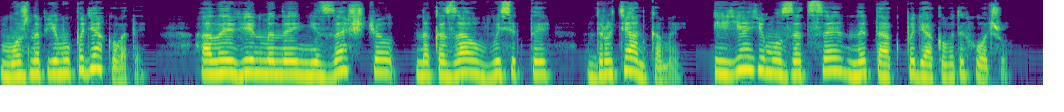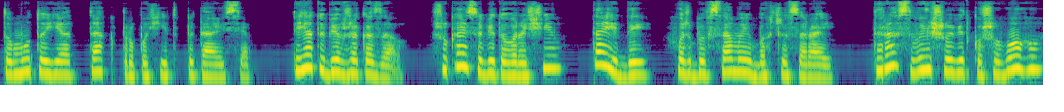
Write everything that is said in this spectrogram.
можна б йому подякувати, але він мене ні за що наказав висікти дротянками, і я йому за це не так подякувати хочу. Тому то я так про похід питаюся. Я тобі вже казав шукай собі товаришів та йди, хоч би в самий Бахчисарай. Тарас вийшов від кошового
